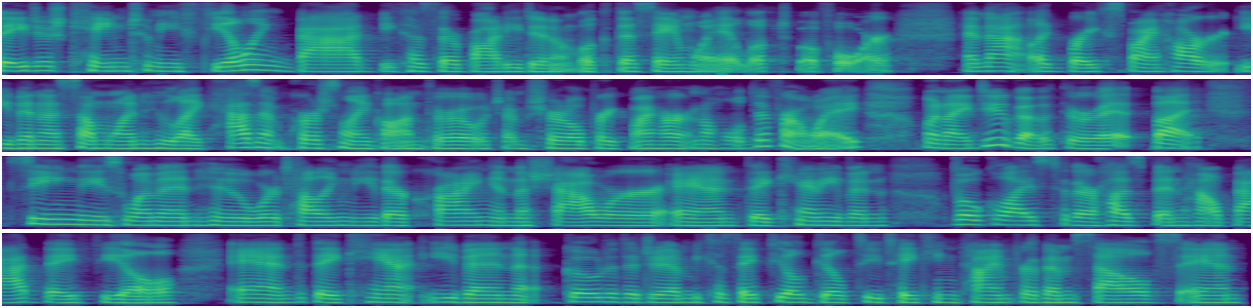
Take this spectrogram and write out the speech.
They just came to me feeling bad because their body didn't look the same way it looked before. And that like breaks my heart, even as someone who like hasn't personally gone through it, which I'm sure it'll break my heart in a whole different way when I do go through it. But seeing these women who were telling me they're crying in the shower and they can't even vocalize to their husband how bad they feel and they can't even go to the gym because they feel guilty taking time for themselves and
